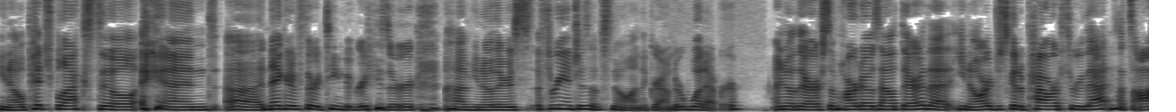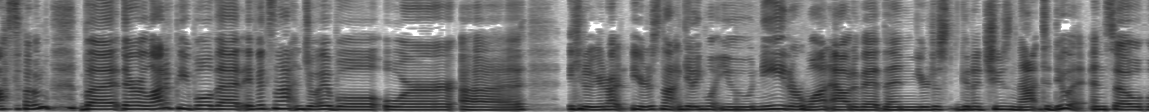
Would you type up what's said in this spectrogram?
you know, pitch black still and uh, negative 13 degrees, or, um, you know, there's three inches of snow on the ground, or whatever. I know there are some hardos out there that, you know, are just going to power through that and that's awesome. But there are a lot of people that if it's not enjoyable or, uh, you know you're not you're just not getting what you need or want out of it then you're just going to choose not to do it. And so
